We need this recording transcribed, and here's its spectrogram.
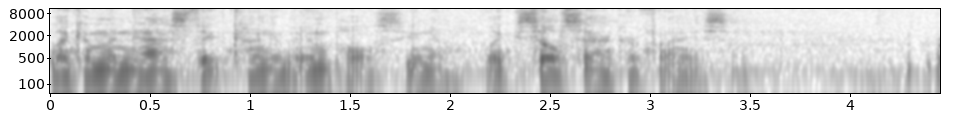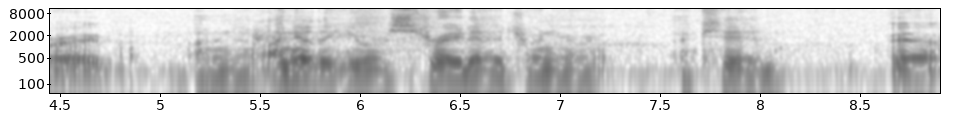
like a monastic kind of impulse, you know, like self-sacrifice. Right. I don't know. I know that you were straight edge when you were a kid, Yeah.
